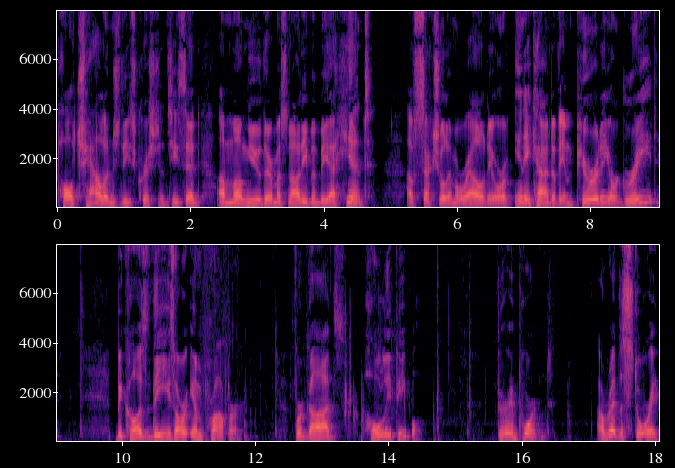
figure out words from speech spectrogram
Paul challenged these Christians. He said, Among you there must not even be a hint of sexual immorality or of any kind of impurity or greed because these are improper for God's holy people. Very important. I read the story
